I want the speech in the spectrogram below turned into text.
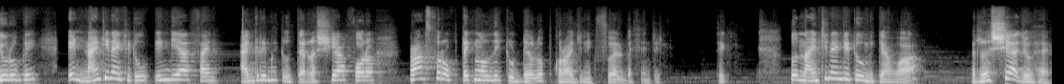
क्यों रुक गई? In 1992 India sign agreement with Russia for transfer of technology to develop cryogenic fuel base engine ठीक। तो 1992 में क्या हुआ? रशिया जो है,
